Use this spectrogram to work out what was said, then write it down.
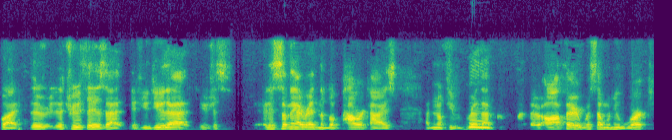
but the the truth is that if you do that, you're just this is something I read in the book Power Ties. I don't know if you've read mm. that. But the author was someone who worked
